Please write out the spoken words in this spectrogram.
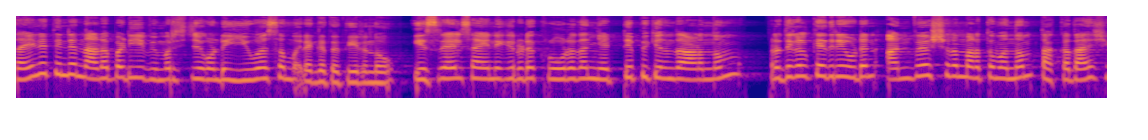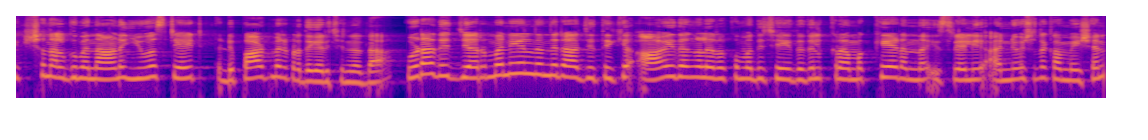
സൈന്യത്തിന്റെ നടപടിയെ വിമർശിച്ചുകൊണ്ട് യു എസും രംഗത്തെത്തിയിരുന്നു. ഇസ്രായേൽ സൈനികരുടെ ക്രൂരത ഞെട്ടിപ്പിക്കുന്നതാണെന്നും പ്രതികൾക്കെതിരെ ഉടൻ അന്വേഷണം നടത്തുമെന്നും തക്കതായ ശിക്ഷ നൽകുമെന്നാണ് യു എസ് സ്റ്റേറ്റ് ഡിപ്പാർട്ട്മെന്റ് പ്രതികരിച്ചിരുന്നത്. കൂടാതെ ജർമ്മനിയിൽ നിന്ന് രാജ്യത്തേക്ക് ആയുധങ്ങൾ ഇറക്കുമതി ചെയ്തതിൽ ക്രമക്കേടെന്ന് ഇസ്രേലി അന്വേഷണ കമ്മീഷൻ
